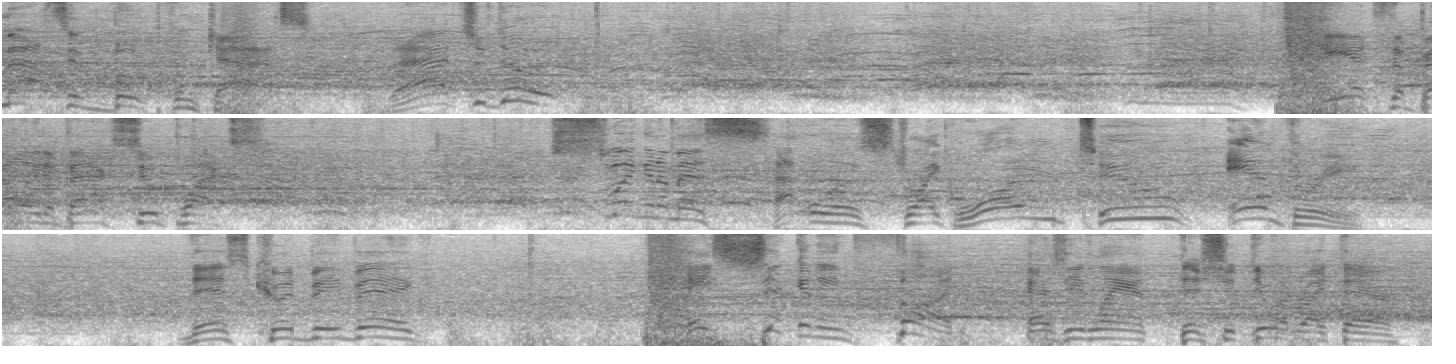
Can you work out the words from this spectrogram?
massive boot from Cass. That should do it. He hits the belly-to-back suplex. Swing and a miss. That was strike one, two, and three. This could be big. A sickening thud as he lands. This should do it right there.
